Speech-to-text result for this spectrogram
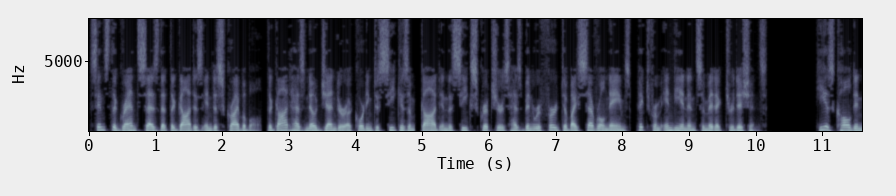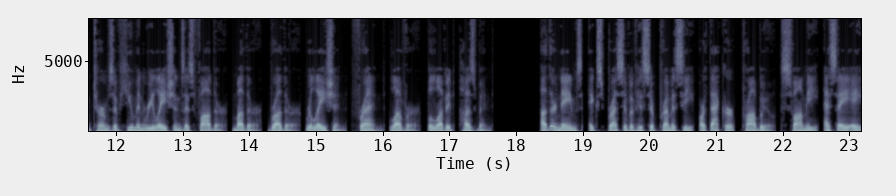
Since the Granth says that the God is indescribable, the God has no gender according to Sikhism. God in the Sikh scriptures has been referred to by several names, picked from Indian and Semitic traditions. He is called in terms of human relations as father, mother, brother, relation, friend, lover, beloved, husband. Other names, expressive of his supremacy, are Thakur, Prabhu, Swami, Sah,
